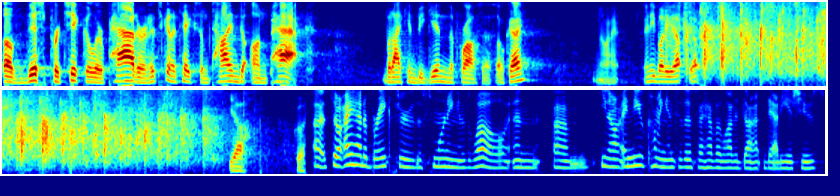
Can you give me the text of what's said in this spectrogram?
of this particular pattern. It's going to take some time to unpack but I can begin the process, okay? All right. Anybody up? Yep. Yeah. Uh, so I had a breakthrough this morning as well, and um, you know I knew coming into this I have a lot of da- daddy issues.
